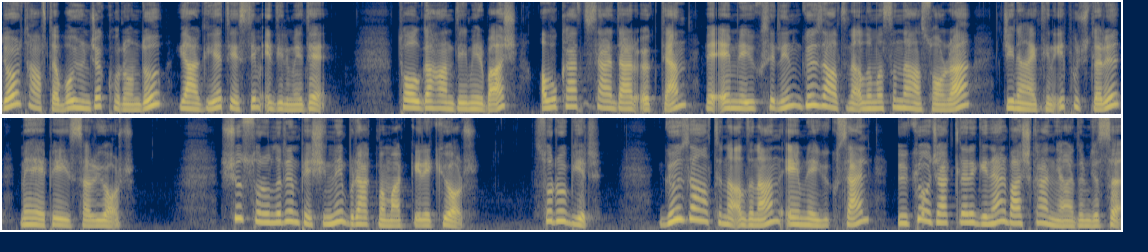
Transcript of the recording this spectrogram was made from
4 hafta boyunca korundu, yargıya teslim edilmedi. Tolgahan Demirbaş, avukat Serdar Öktem ve Emre Yüksel'in gözaltına alınmasından sonra cinayetin ipuçları MHP'yi sarıyor. Şu soruların peşini bırakmamak gerekiyor. Soru 1. Gözaltına alınan Emre Yüksel, Ülke Ocakları Genel Başkan Yardımcısı.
